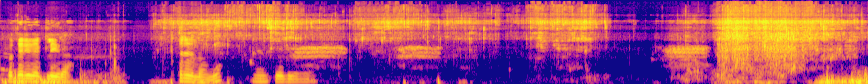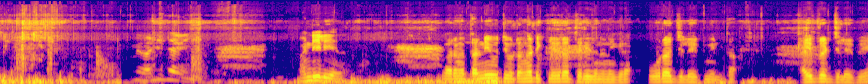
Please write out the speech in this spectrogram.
இப்போ தெரியுதா கிளியரா தெரியுதுல உங்க? சரி வண்டியிலேயே? பாருங்க தண்ணி ஊற்றி விட்டங்காட்டி கிளியராக தெரியுதுன்னு நினைக்கிறேன். பூரா ஜிலேபி மீன் தான். ஹைப்ரிட் ஜிலேபி.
